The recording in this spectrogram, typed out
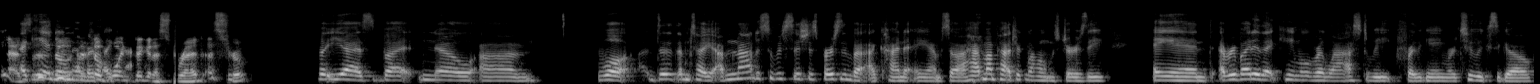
yes, I can't do no, numbers. no like point that. picking a spread. That's true. But yes, but no. Um, well, I'm telling you, I'm not a superstitious person, but I kind of am. So I have my Patrick Mahomes jersey. And everybody that came over last week for the game or two weeks ago,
